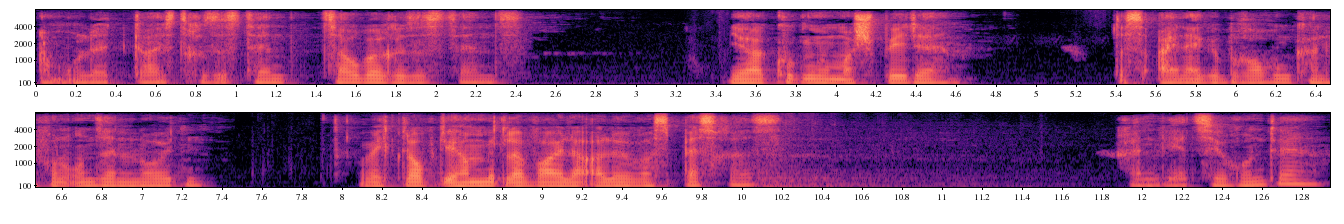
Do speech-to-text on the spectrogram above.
Amulett, Geistresistent, Zauberresistenz. Ja, gucken wir mal später, ob das einer gebrauchen kann von unseren Leuten. Aber ich glaube, die haben mittlerweile alle was Besseres. Rennen wir jetzt hier runter?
